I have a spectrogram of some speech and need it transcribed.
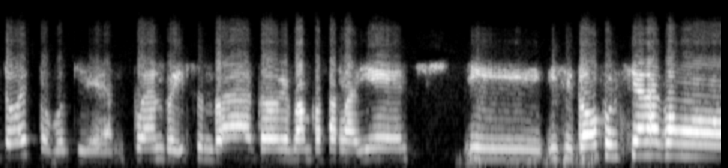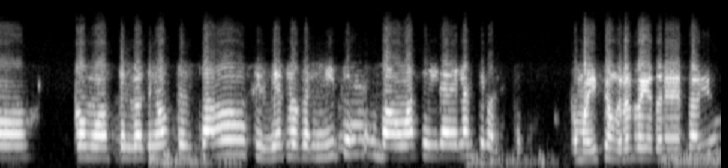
todo esto, porque puedan reírse un rato, que a pasarla bien, y, y si todo funciona como, como lo tenemos pensado, si Dios lo permite, vamos a seguir adelante con esto. Como dice un gran reggaetonero sabio,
